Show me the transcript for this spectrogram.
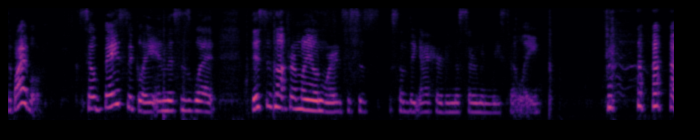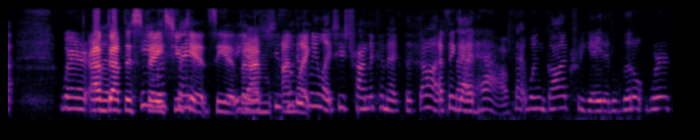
the Bible. So basically, and this is what this is not from my own words. This is something I heard in a sermon recently. Where I've uh, got this face. was You can't see it, but yeah, I'm she's I'm looking like at me like she's trying to connect the dots. I think that, I have. that when God created little, we're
